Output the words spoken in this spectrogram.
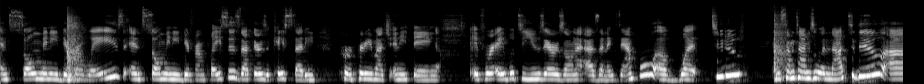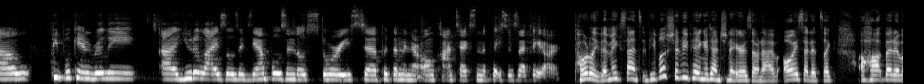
in so many different ways in so many different places that there's a case study for pretty much anything. If we're able to use Arizona as an example of what to do and sometimes what not to do, uh, people can really uh, utilize those examples and those stories to put them in their own context in the places that they are. Totally. That makes sense. And people should be paying attention to Arizona. I've always said it's like a hotbed of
